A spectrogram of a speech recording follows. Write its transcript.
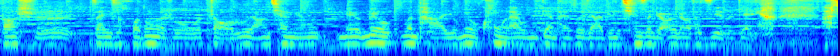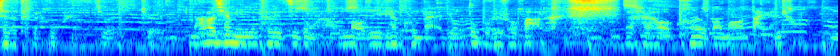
当时在一次活动的时候，我找陆阳签名，没有没有问他有没有空来我们电台做嘉宾，亲自聊一聊他自己的电影，啊，真的特别后悔，就就拿到签名就特别激动，然后脑子一片空白，就都不会说话了。还好朋友帮忙打圆场，嗯，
